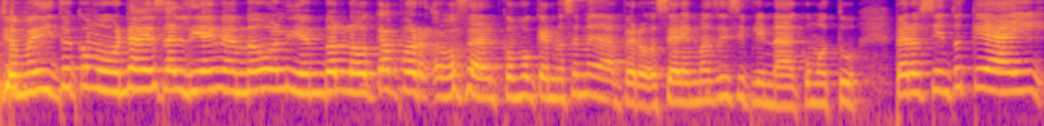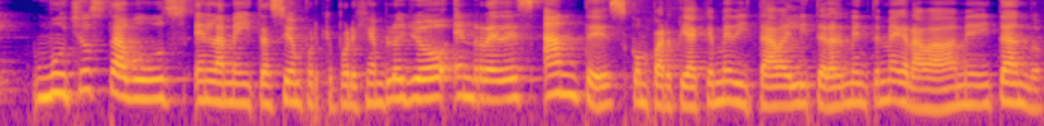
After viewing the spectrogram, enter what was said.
Yo medito como una vez al día y me ando volviendo loca por, o sea, como que no se me da, pero seré más disciplinada como tú. Pero siento que hay muchos tabús en la meditación, porque por ejemplo yo en redes antes compartía que meditaba y literalmente me grababa meditando.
